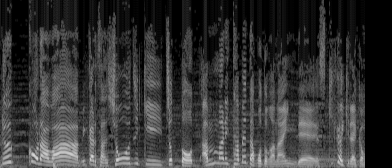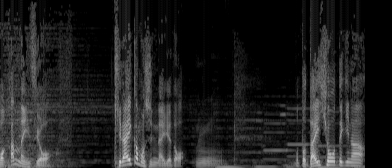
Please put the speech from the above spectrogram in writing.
ルッコラは、ミカルさん、正直、ちょっと、あんまり食べたことがないんで、好きか嫌いかわかんないんですよ。嫌いかもしんないけど。うん。もっと代表的な、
